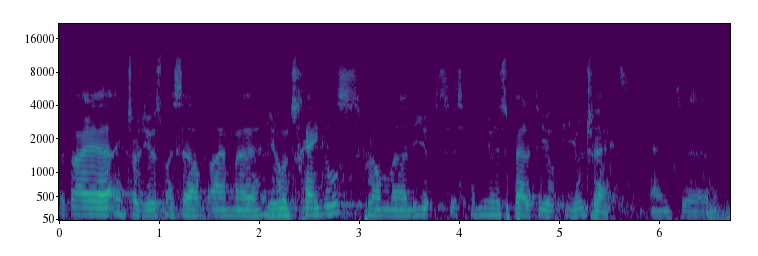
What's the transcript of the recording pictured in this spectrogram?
But I uh, introduce myself. I'm uh, Jeroen Schenkels from uh, the municipality of Utrecht. And um,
